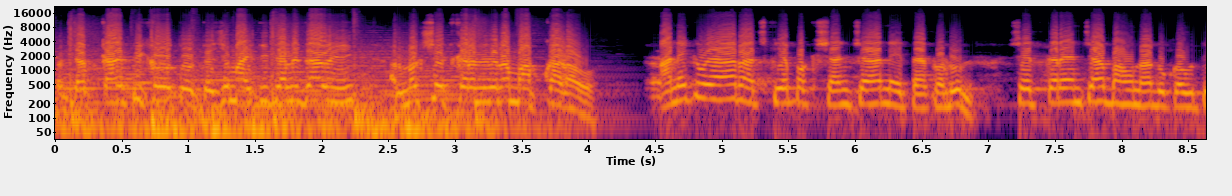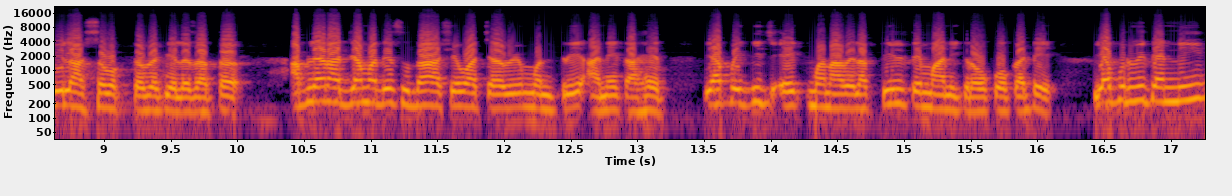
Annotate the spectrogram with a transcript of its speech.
पण त्यात काय पिकवतो? त्याची माहिती त्याने द्यावी आणि मग शेतकऱ्यांनी त्यांना माप काढावं. अनेक वेळा राजकीय पक्षांच्या नेत्याकडून शेतकऱ्यांच्या भावना दुखवतील असं वक्तव्य केलं जातं. आपल्या राज्यामध्ये सुद्धा असे वाचावे मंत्री अनेक आहेत. यापैकीच एक म्हणावे लागतील ते माणिकराव कोकाटे. यापूर्वी त्यांनी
